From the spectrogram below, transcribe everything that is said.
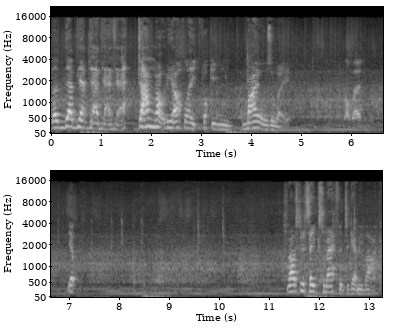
blah, blah, blah, blah, blah, blah. Dan knocked me off like fucking miles away. Not bad. Yep. So now it's going to take some effort to get me back.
